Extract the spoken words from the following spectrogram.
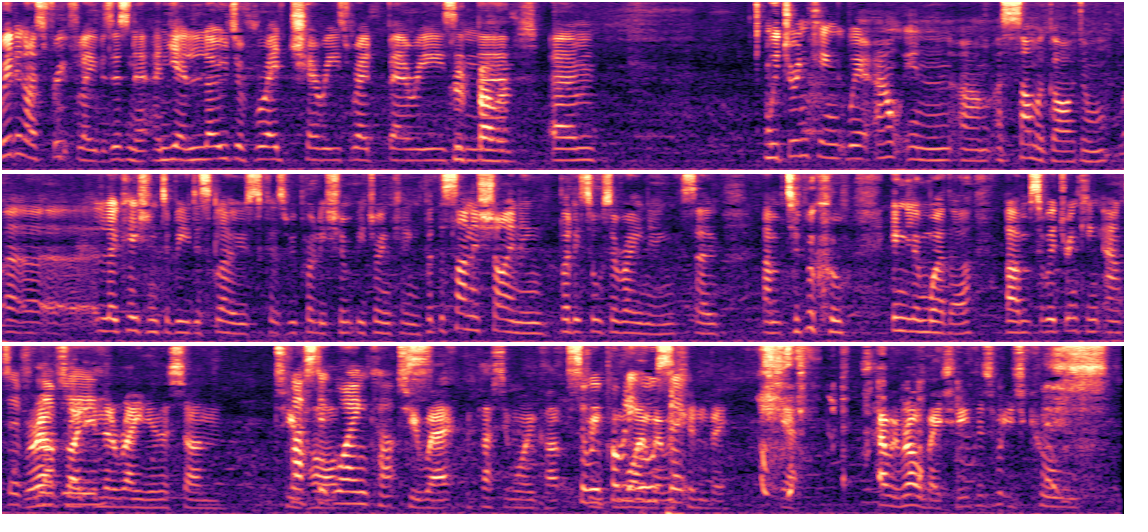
really nice fruit flavors, isn't it? And yeah, loads of red cherries, red berries Good in balance. there. Um, we're drinking. We're out in um, a summer garden, uh, location to be disclosed because we probably shouldn't be drinking. But the sun is shining, but it's also raining, so um, typical England weather. Um, so we're drinking out of We're outside in the rain, in the sun. Too Plastic hot, wine cups. Too wet. Plastic wine cups. So we probably wine where also- we shouldn't be. Yeah. How we roll, basically. This is what you call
